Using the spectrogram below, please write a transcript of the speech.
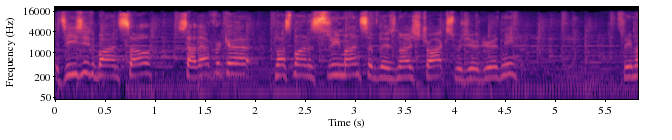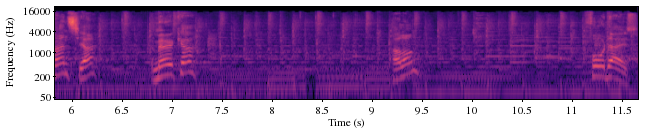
It's easy to buy and sell. South Africa, plus minus three months if there's no strikes. Would you agree with me? Three months, yeah? America? How long? Four days.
